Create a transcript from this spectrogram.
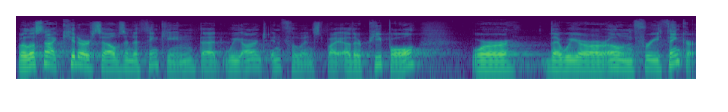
But let's not kid ourselves into thinking that we aren't influenced by other people or that we are our own free thinker.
